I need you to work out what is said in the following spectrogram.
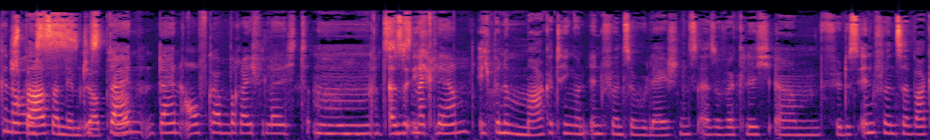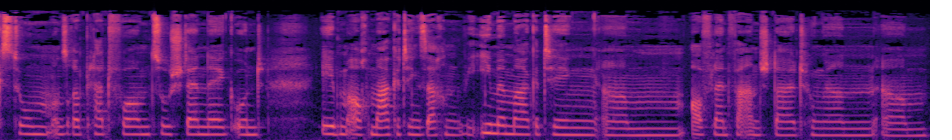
genau Spaß ist, an dem Job habe. Dein, dein Aufgabenbereich vielleicht? Ähm, kannst also du ich, erklären? Ich bin im Marketing und Influencer Relations, also wirklich ähm, für das Influencer-Wachstum unserer Plattform zuständig und eben auch Marketing-Sachen wie E-Mail-Marketing, ähm, Offline-Veranstaltungen, ähm,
